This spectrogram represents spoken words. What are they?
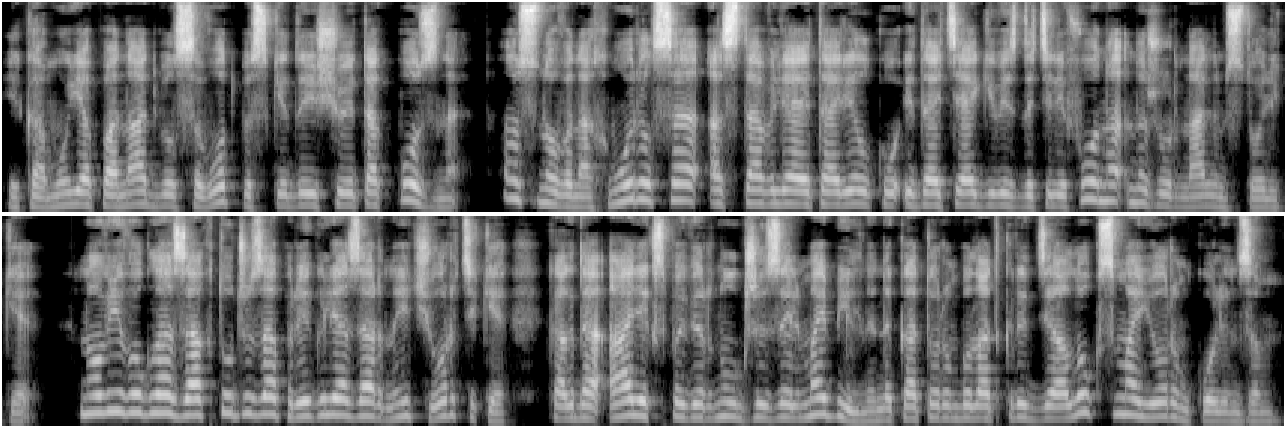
и кому я понадобился в отпуске, да еще и так поздно. Он снова нахмурился, оставляя тарелку и дотягиваясь до телефона на журнальном столике. Но в его глазах тут же запрыгали озорные чертики, когда Алекс повернул к Жизель мобильный, на котором был открыт диалог с майором Коллинзом.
